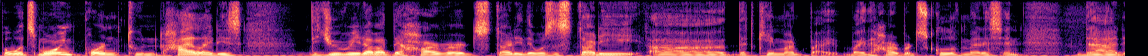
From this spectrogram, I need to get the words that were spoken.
But what's more important to highlight is. Did you read about the Harvard study? There was a study uh, that came out by, by the Harvard School of Medicine that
